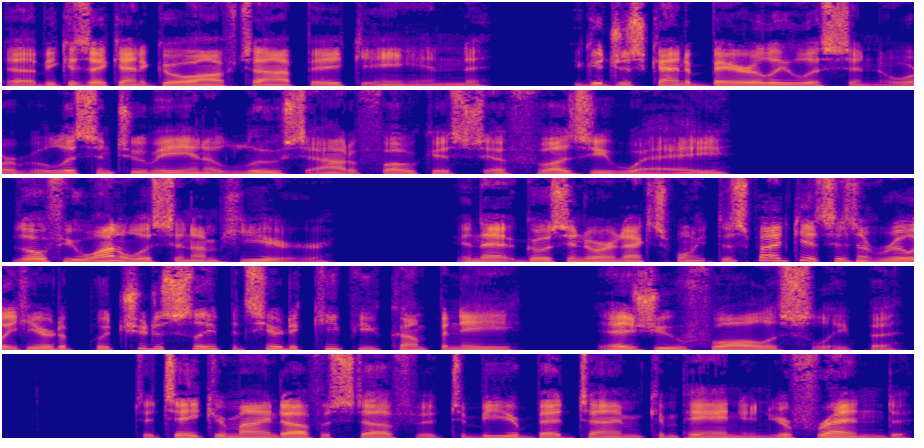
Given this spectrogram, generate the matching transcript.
Uh, because I kind of go off topic and you could just kind of barely listen or listen to me in a loose, out of focus, a fuzzy way. Though if you want to listen, I'm here. And that goes into our next point. This podcast isn't really here to put you to sleep. It's here to keep you company as you fall asleep, to take your mind off of stuff, uh, to be your bedtime companion, your friend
